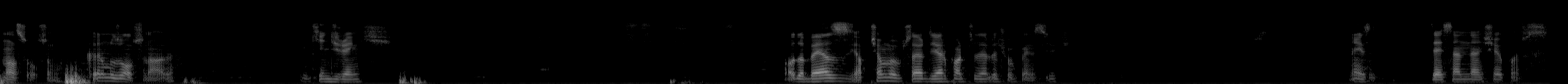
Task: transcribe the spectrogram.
Nasıl olsun? Kırmızı olsun abi. İkinci renk. O da beyaz yapacağım da bu sefer diğer partilerle çok benzeyecek. Neyse. Desenden şey yaparız.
